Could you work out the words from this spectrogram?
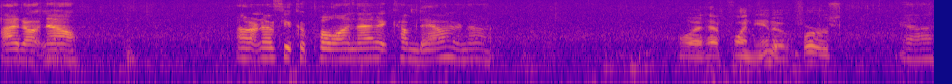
I don't know. I don't know if you could pull on that and come down or not. Well, I'd have to find the end of it first. Yeah.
